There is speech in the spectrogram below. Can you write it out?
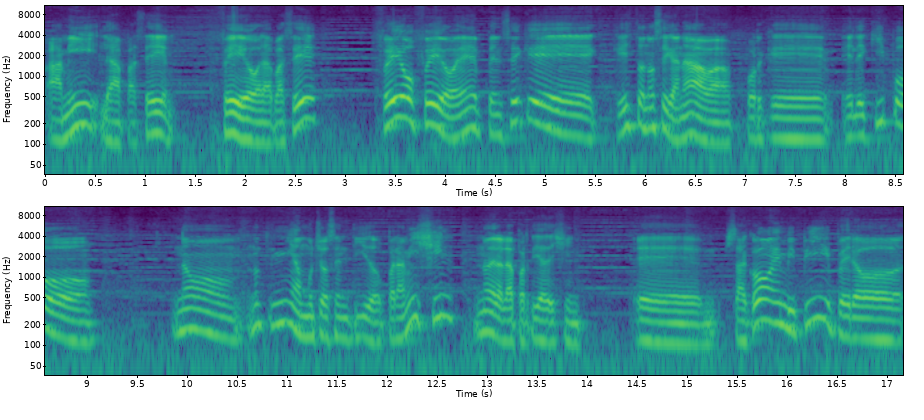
A mí la pasé feo, la pasé feo, feo, eh. Pensé que, que esto no se ganaba. Porque el equipo no, no tenía mucho sentido. Para mí, Jin no era la partida de Jin. Eh, sacó MVP, pero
